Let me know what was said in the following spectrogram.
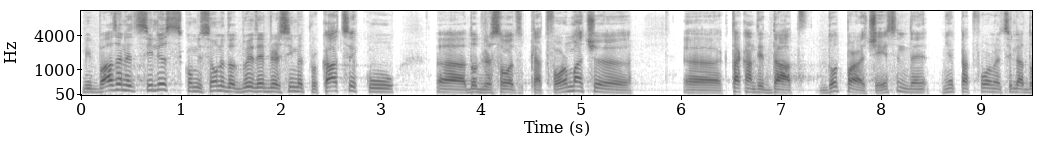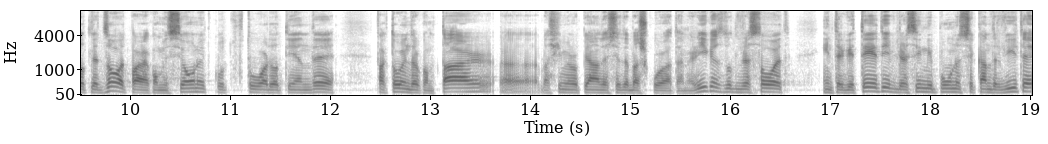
mbi bazën e cilës komisioni do të bëjë dhe vlerësimet përkatëse, ku do të vlerësohet platforma që këta kandidatë do të paraqesin dhe një platformë e cila do të lexohet para komisionit, ku të ftuar do të jenë dhe faktori ndërkombëtar, Bashkimi Europian dhe Shtetet e Bashkuara të Amerikës, do të vlerësohet integriteti, vlerësimi i punës që kanë ndër vite,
